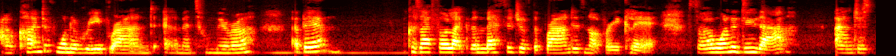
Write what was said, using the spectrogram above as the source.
I kind of want to rebrand Elemental Mirror a bit because I feel like the message of the brand is not very clear. So I want to do that and just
